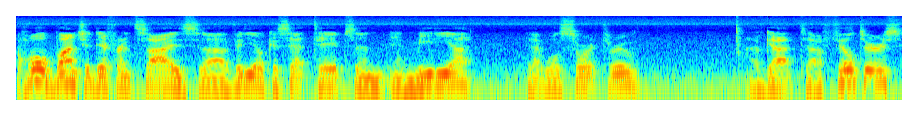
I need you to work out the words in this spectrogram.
a whole bunch of different size uh, video cassette tapes and, and media that we'll sort through. I've got uh, filters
